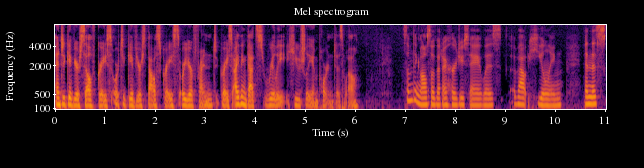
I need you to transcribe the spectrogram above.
and to give yourself grace or to give your spouse grace or your friend grace. I think that's really hugely important as well. Something also that I heard you say was about healing. And this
